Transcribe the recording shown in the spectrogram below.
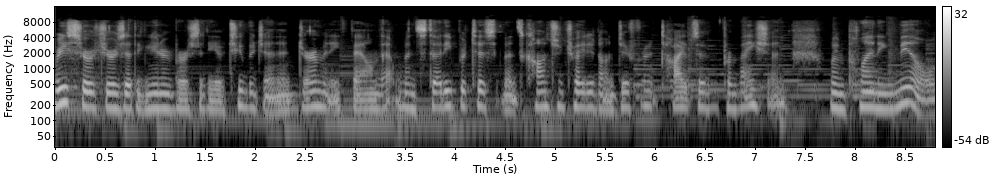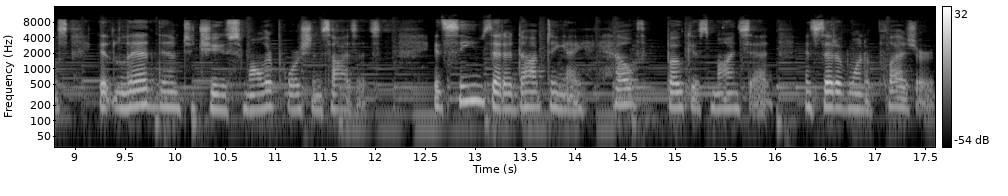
Researchers at the University of Tübingen in Germany found that when study participants concentrated on different types of information when planning meals, it led them to choose smaller portion sizes. It seems that adopting a health focused mindset instead of one of pleasure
